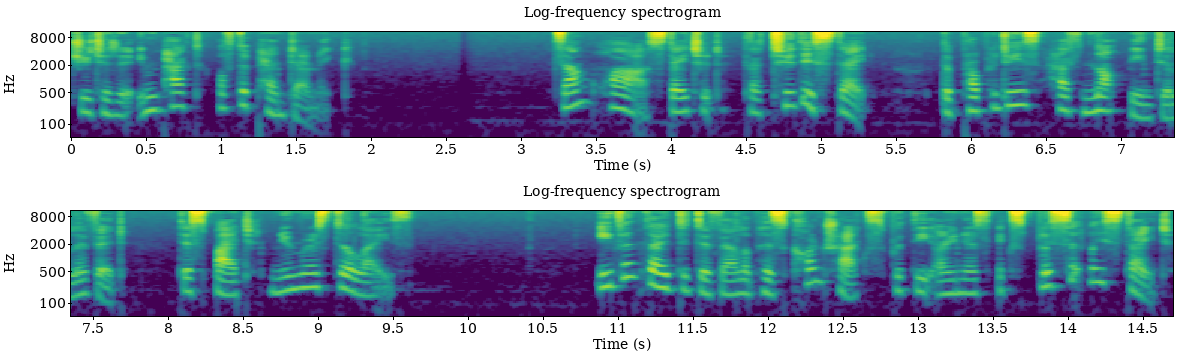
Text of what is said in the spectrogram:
due to the impact of the pandemic. Zhang Hua stated that to this day, the properties have not been delivered despite numerous delays. Even though the developers' contracts with the owners explicitly state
